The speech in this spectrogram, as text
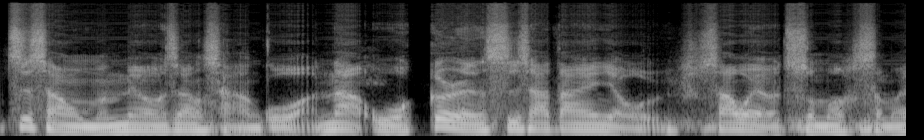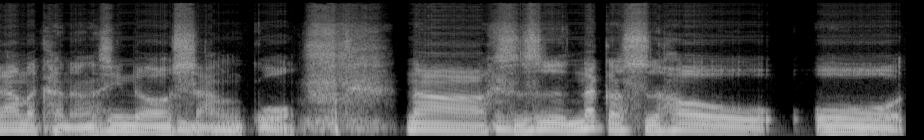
至少我们没有这样想过、啊。那我个人私下当然有稍微有什么什么样的可能性都有想过。那只是那个时候我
